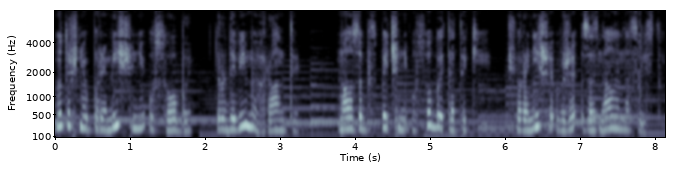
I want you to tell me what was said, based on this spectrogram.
внутрішньо переміщені особи, трудові мігранти, малозабезпечені особи та такі, що раніше вже зазнали насильства.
